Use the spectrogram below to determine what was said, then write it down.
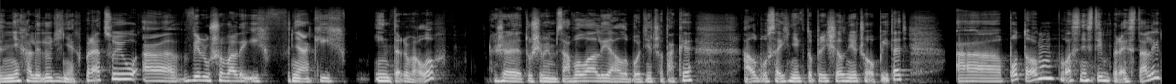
nechali ľudí nech pracujú a vyrušovali ich v nejakých intervaloch že tuším im zavolali alebo niečo také, alebo sa ich niekto prišiel niečo opýtať. A potom vlastne s tým prestali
